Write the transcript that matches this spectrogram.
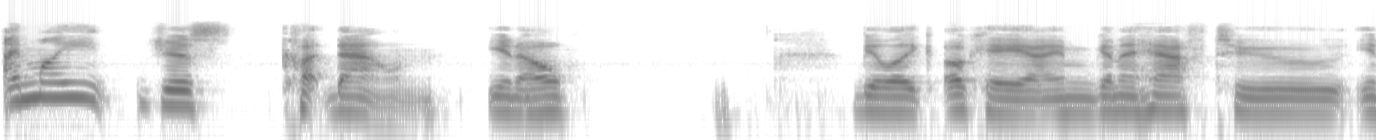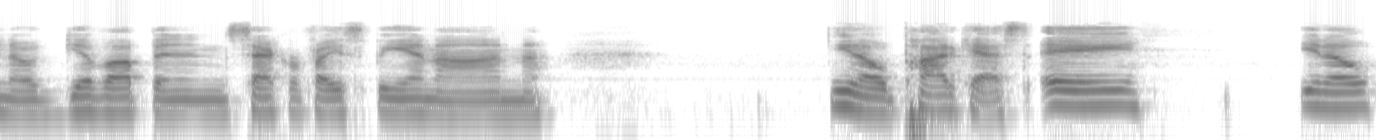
I might just cut down, you know, be like, okay, I'm gonna have to, you know, give up and sacrifice being on, you know, podcast. A, you know,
